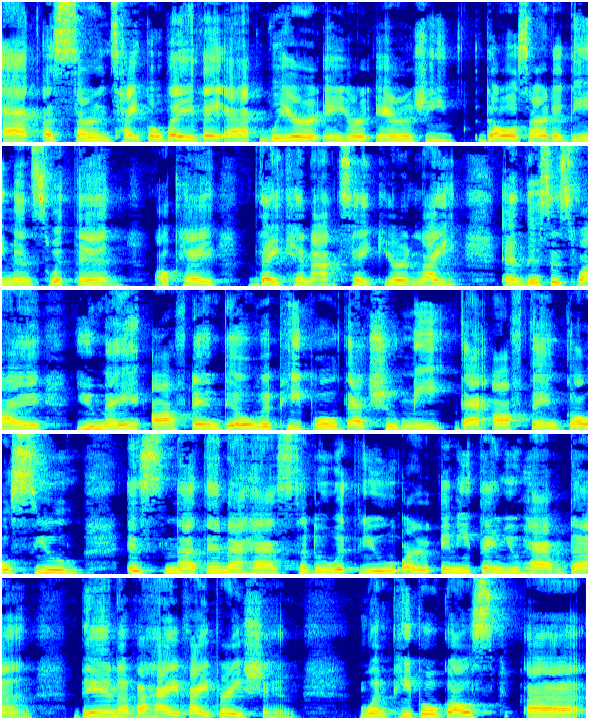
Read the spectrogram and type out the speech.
act a certain type of way. They act weird in your energy. Those are the demons within. Okay. They cannot take your light. And this is why you may often deal with people that you meet that often ghost you. It's nothing that has to do with you or anything you have done, being of a high vibration when people ghost uh,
